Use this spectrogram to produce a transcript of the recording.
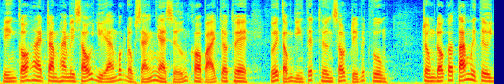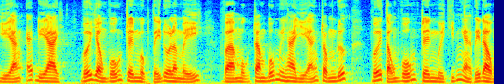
hiện có 226 dự án bất động sản nhà xưởng kho bãi cho thuê với tổng diện tích hơn 6 triệu mét vuông, trong đó có 84 dự án FDI với dòng vốn trên 1 tỷ đô la Mỹ và 142 dự án trong nước với tổng vốn trên 19.000 tỷ đồng.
